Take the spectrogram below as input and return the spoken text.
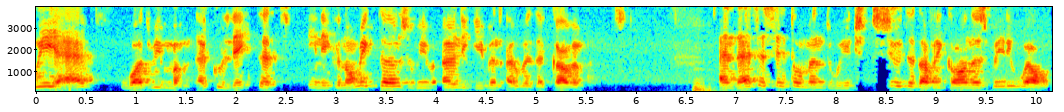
We have what we uh, collected in economic terms, we've only given over the government. And that's a settlement which suited Afrikaners very well.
